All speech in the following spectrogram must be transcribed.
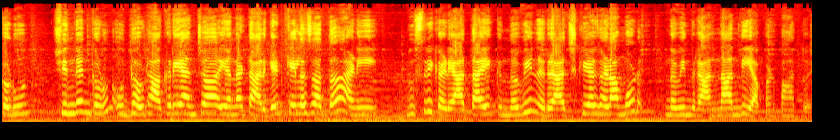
कडून शिंदेकडून उद्धव ठाकरे यांच्या यांना टार्गेट केलं जातं आणि दुसरीकडे आता एक नवीन राजकीय घडामोड नवीन नांदी आपण पाहतोय.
